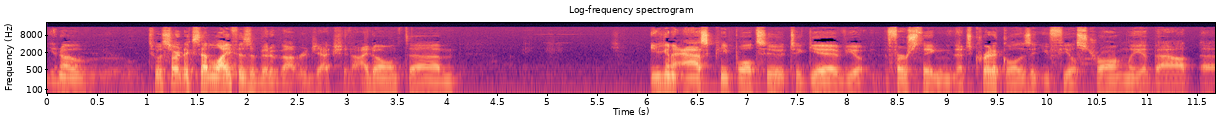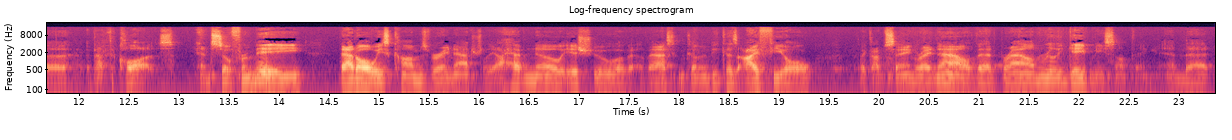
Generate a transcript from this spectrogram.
You know, to a certain extent, life is a bit about rejection. I don't. Um, you're going to ask people to, to give you the first thing that's critical is that you feel strongly about uh, about the cause and so for me, that always comes very naturally. I have no issue of, of asking something because I feel, like I'm saying right now, that Brown really gave me something. And that,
